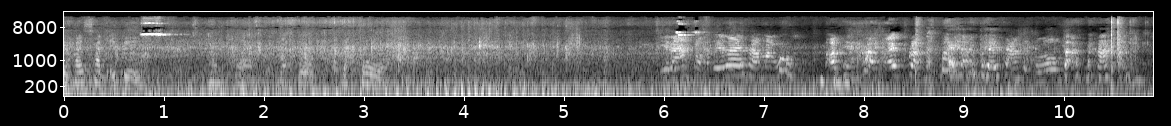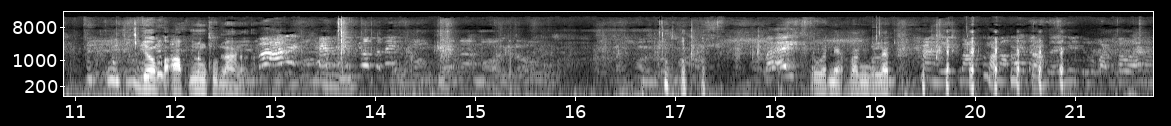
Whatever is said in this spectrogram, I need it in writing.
គេហៅសាច់អីគេមិនថាដាក់ពោដោះគោយីរ៉ាក៏ទៀតហើយថាមកអត់ហ៊ានខាត់អីប្រាក់ទៅឲ្យទៅ30គីឡូដាក់បានយកប្រអប់នឹងគូឡានអត់បាទអត់ខែនេះយកទៅនេះបើអីអួតអ្នកបឹងផលិតខាងនេះមកពីមកទៅដល់នេះទៅលក់បាត់តោហើយណា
